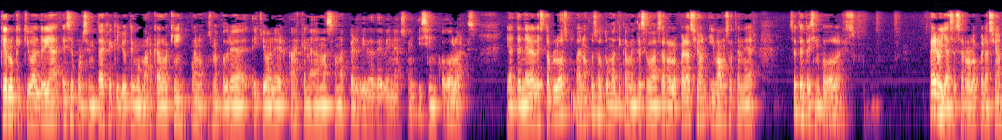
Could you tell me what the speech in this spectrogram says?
¿qué es lo que equivaldría ese porcentaje que yo tengo marcado aquí? Bueno, pues me podría equivaler a que nada más una pérdida de 25 dólares. Y al tener el stop loss, bueno, pues automáticamente se va a cerrar la operación y vamos a tener 75 dólares. Pero ya se cerró la operación.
